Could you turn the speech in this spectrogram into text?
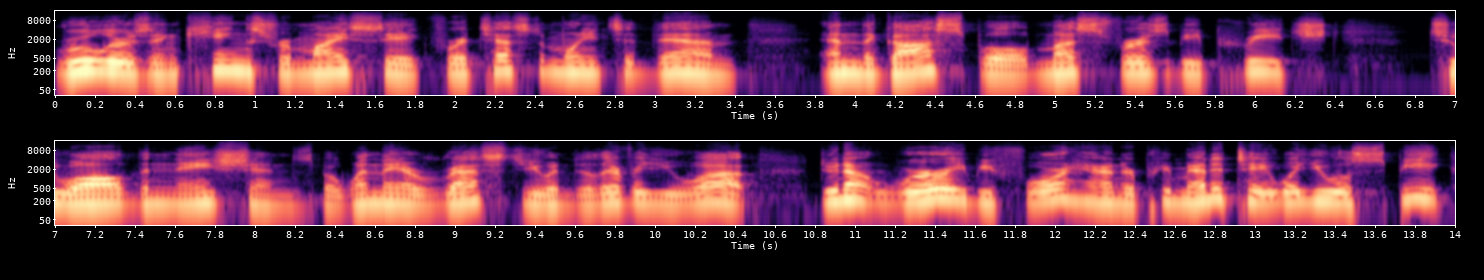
rulers and kings for my sake, for a testimony to them, and the gospel must first be preached to all the nations. But when they arrest you and deliver you up, do not worry beforehand or premeditate what you will speak,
